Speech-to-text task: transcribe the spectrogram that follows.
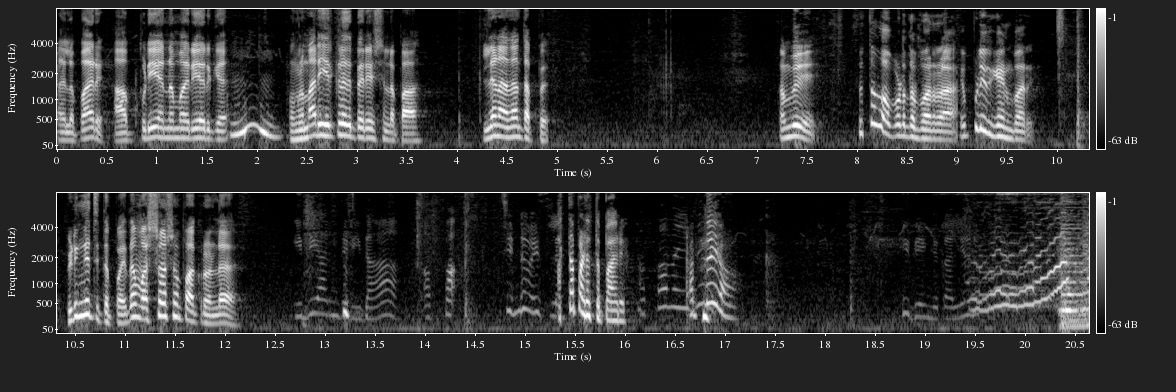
அதுல பாரு அப்படியே என்ன மாதிரியே இருக்க. ம். உங்களை மாதிரி இருக்கிறது பெரிய விஷயம் இல்லப்பா. இல்லைன்னா தப்பு. தம்பி சித்தப்பா படத்தை பாடுறா. எப்படி இருக்கேன்னு பாரு. விடுங்க சித்தப்பா இதான் வருஷம் வருஷம் பாக்குறோம்ல இது யாருன்னு தெரியுதா? அப்பா சின்ன வயசுல. அத்தை படத்தை பாரு. அப்பாவை அத்தையா? இது எங்க கல்யாணம்?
